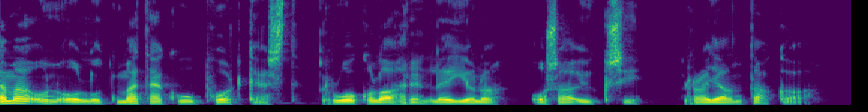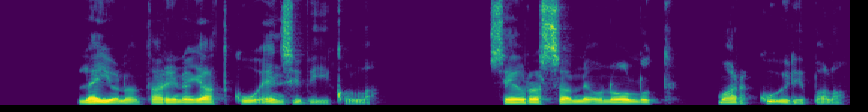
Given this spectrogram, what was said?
Tämä on ollut Mätäkuu podcast Ruokolahden leijona osa 1 Rajan takaa. Leijonan tarina jatkuu ensi viikolla. Seurassanne on ollut Markku Ylipalo.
